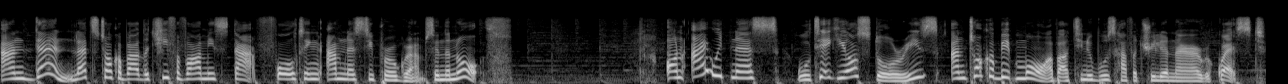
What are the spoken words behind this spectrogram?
And then let's talk about the Chief of Army Staff faulting amnesty programs in the North. On Eyewitness, we'll take your stories and talk a bit more about Tinubu's half a trillion naira request.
